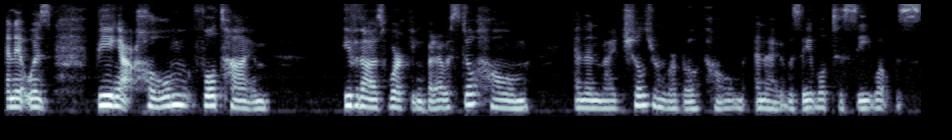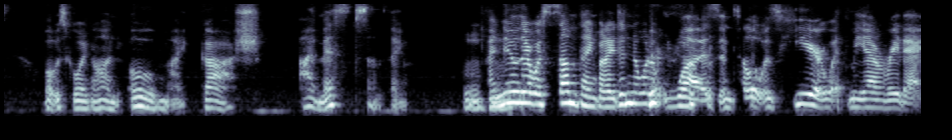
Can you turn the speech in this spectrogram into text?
And it was being at home full time even though I was working, but I was still home. And then my children were both home, and I was able to see what was what was going on. Oh my gosh, I missed something. Mm-hmm. I knew there was something, but I didn't know what it was until it was here with me every day.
